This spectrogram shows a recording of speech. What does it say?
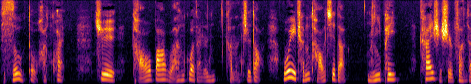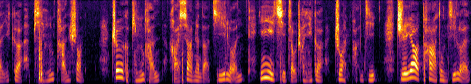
速度很快。去陶吧玩过的人可能知道，未成陶器的泥胚开始是放在一个平盘上的。这个平盘和下面的机轮一起走成一个转盘机，只要踏动机轮，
